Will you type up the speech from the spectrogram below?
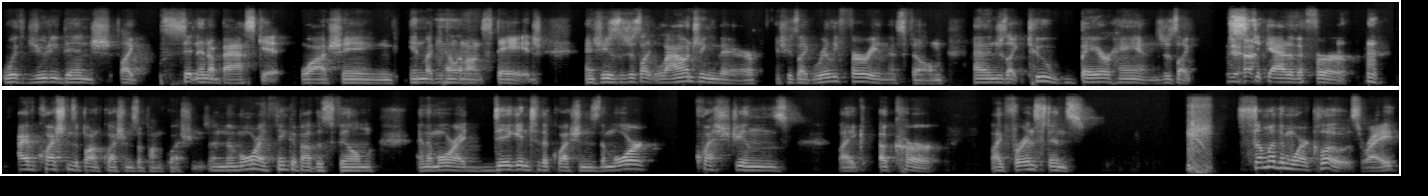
with Judi Dench like sitting in a basket watching Ian McKellen Mhm. on stage. And she's just like lounging there and she's like really furry in this film. And then just like two bare hands just like Yeah. stick out of the fur. I have questions upon questions upon questions. And the more I think about this film and the more I dig into the questions, the more questions like occur. Like, for instance, some of them wear clothes, right?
